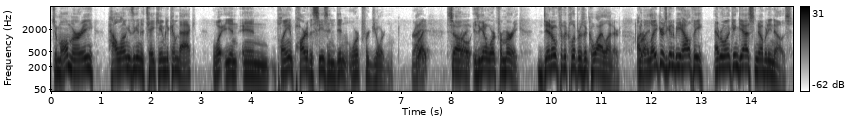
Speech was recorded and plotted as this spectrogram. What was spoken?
Jamal Murray, how long is it going to take him to come back? What in, in playing part of a season didn't work for Jordan, right? Right. So Right. is it going to work for Murray? Ditto for the Clippers and Kawhi Leonard. Are Right. the Lakers going to be healthy? Everyone can guess. Nobody knows.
